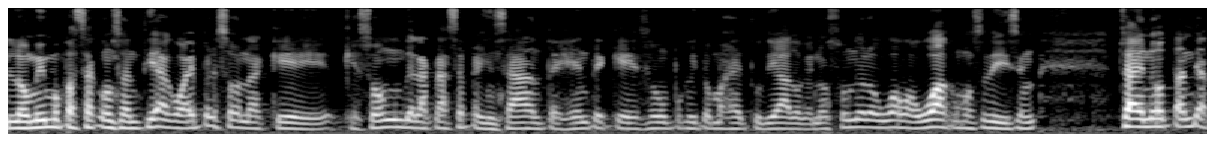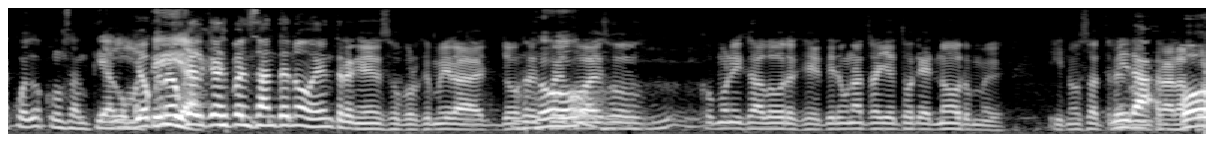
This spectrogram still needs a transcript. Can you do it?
lo mismo pasa con Santiago, hay personas que, que son de la clase pensante, gente que son un poquito más estudiados, que no son de los guau, como se dicen, o sea, no están de acuerdo con Santiago Y yo Matías. creo que el que es pensante no entra en eso, porque mira, yo No. respeto a esos comunicadores que tienen una trayectoria enorme y no se atreven Mira, a entrar a la Boli-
